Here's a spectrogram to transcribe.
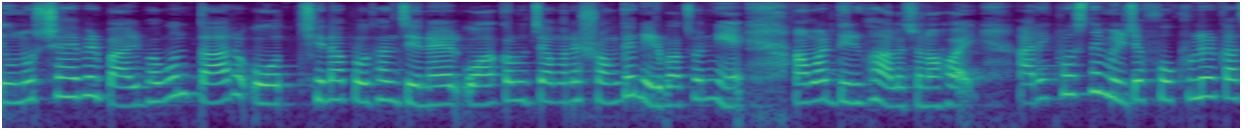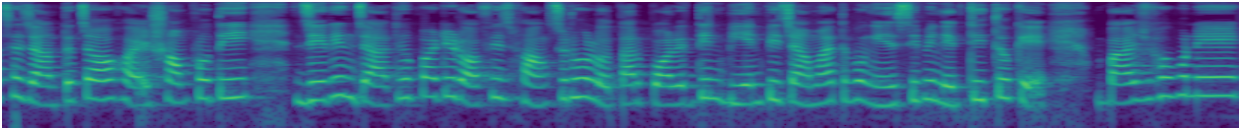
ইউনুস সাহেবের বাসভবন তার ও সেনাপ্রধান জেনারেল ওয়াকারুজ্জামানের সঙ্গে নির্বাচন নিয়ে আমার দীর্ঘ আলোচনা হয়। আরেক প্রশ্নে মির্জা ফখরুলের কাছে জানতে চাওয়া হয়, সম্প্রতি যেদিন জাতীয় পার্টির অফিস ভাঙচুর হলো, তার পরের দিন বিএনপি জামায়াত এবং এনসিপি নেতৃত্বকে বাসভবনে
